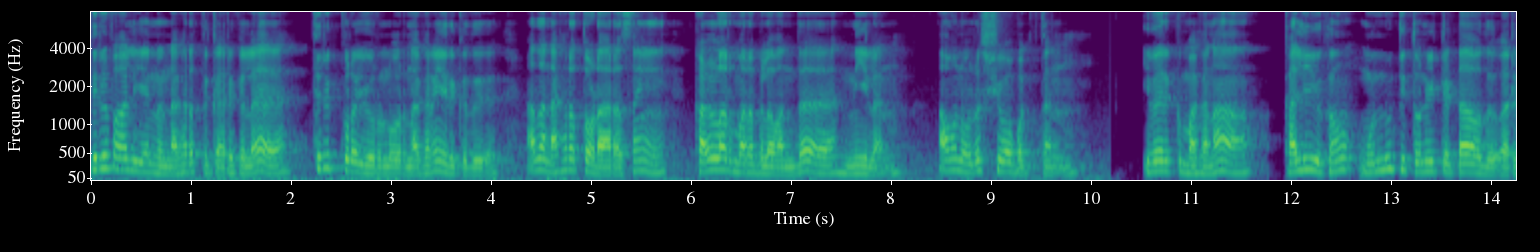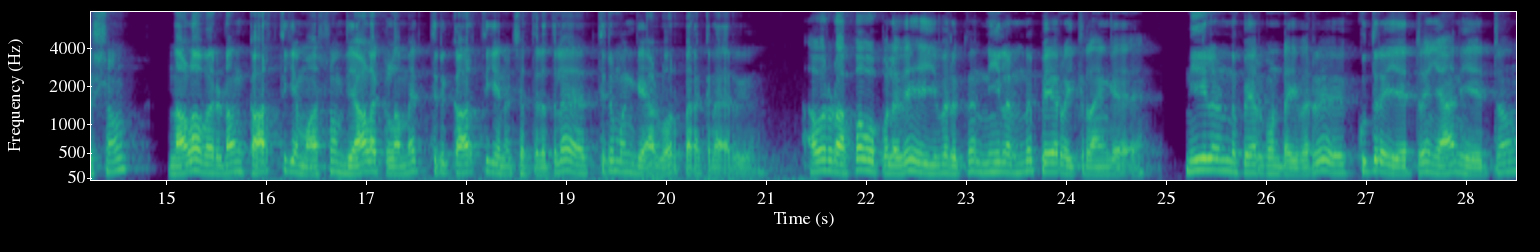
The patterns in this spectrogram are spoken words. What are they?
திருவாலி என்னும் நகரத்துக்கு அருகில் திருக்குறையூர்னு ஒரு நகரம் இருக்குது. அந்த நகரத்தோட அரசன் கள்ளர் மரபில் வந்த நீலன். அவன் ஒரு சிவபக்தன். இவருக்கு மகனா கலியுகம் முந்நூற்றி தொண்ணூற்றெட்டாவது வருஷம் நல வருடம் கார்த்திகை மாதம் வியாழக்கிழமை திரு கார்த்திகை நட்சத்திரத்தில் திருமங்கை ஆழ்வார் பிறக்கிறாரு. அவரோட அப்பாவை போலவே இவருக்கு நீலன்னு பேர் வைக்கிறாங்க. நீலன்னு பெயர் கொண்ட இவர் குதிரை ஏற்றம் யானை ஏற்றம்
